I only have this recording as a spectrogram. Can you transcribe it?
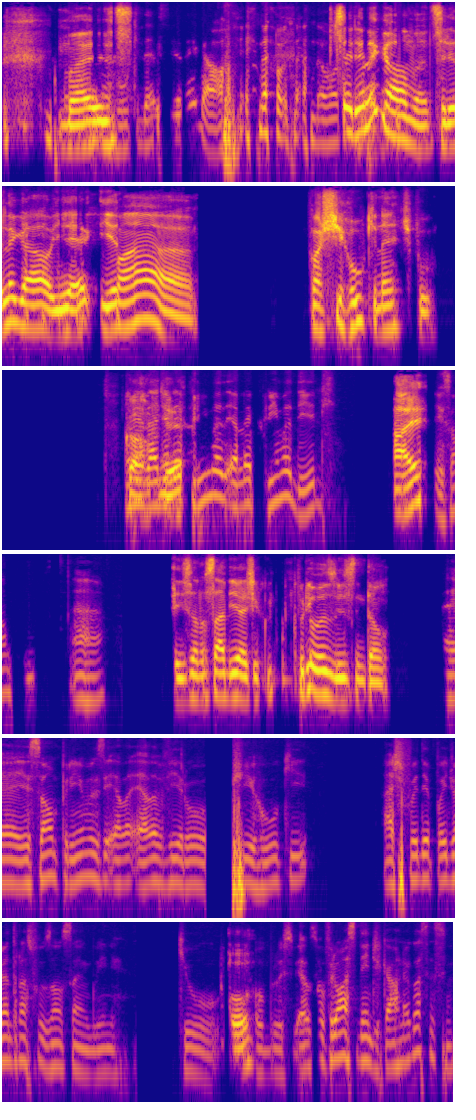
O Mas. Hulk deve ser legal. Não, não, seria legal, mano. Seria legal. E, é, e é com a. Com a She-Hulk, né? Tipo. Na verdade, ela é, prima, ela é prima dele. Ah, é? Eles são primos. Uhum. Isso eu não sabia, achei curioso isso, então. É, eles são primos, ela, ela virou She-Hulk, acho que foi depois de uma transfusão sanguínea. Que o, oh. o Bruce. Ela sofreu um acidente de carro, um negócio assim.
